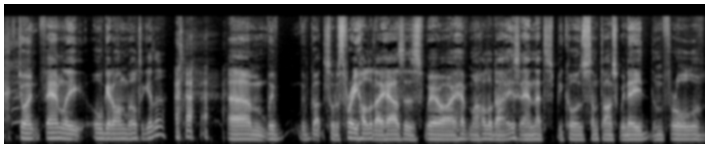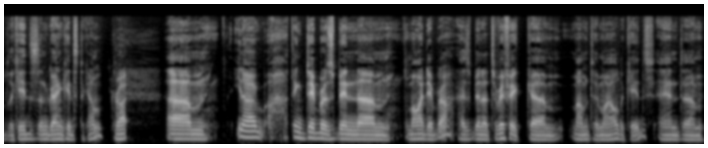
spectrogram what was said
joint family all get on well together. Um, we've we've got sort of three holiday houses where I have my holidays, and that's because sometimes we need them for all of the kids and grandkids to come. Right. Um, you know, I think Deborah's been um, my Deborah has been a terrific um, mum to my older kids, and um,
